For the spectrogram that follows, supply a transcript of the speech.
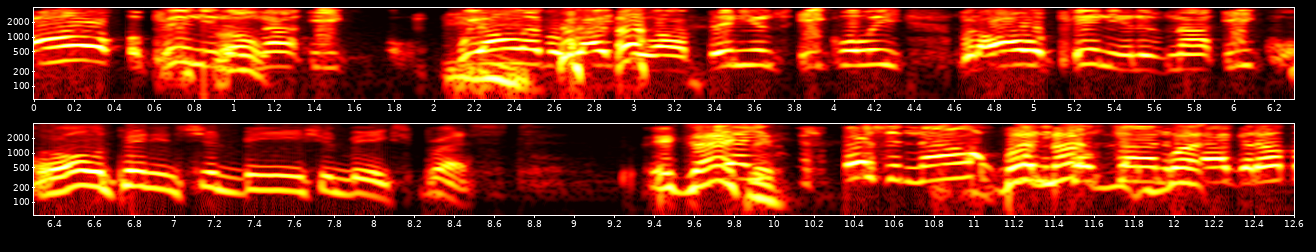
all opinion So- is not equal. We all have a right to our opinions equally, but all opinion is not Well, equal. all opinions should be should be expressed. Exactly. Yeah, you express it now. But when it not- comes time to but- back it up,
